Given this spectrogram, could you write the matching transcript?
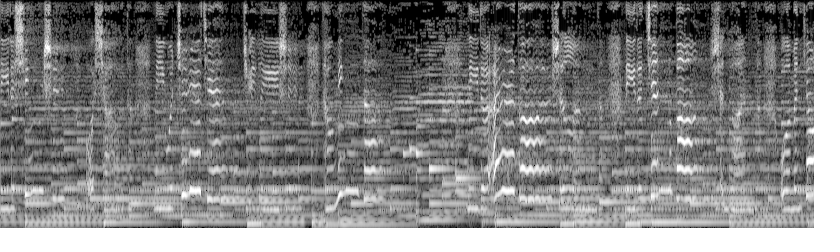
你的心事我晓得你我之间距离是透明的你的耳朵是冷的你的肩膀是暖的我们要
